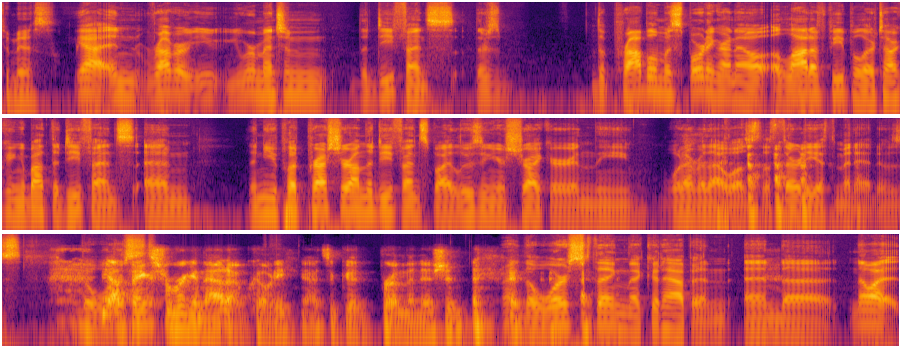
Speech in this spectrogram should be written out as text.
to miss. Yeah, and Robert, you, you were mentioning the defense. There's the problem with Sporting right now. A lot of people are talking about the defense, and then you put pressure on the defense by losing your striker in the whatever that was, the 30th minute. It was the worst. Yeah, thanks for bringing that up, Cody. That's a good premonition. right, the worst thing that could happen. And uh, no, I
